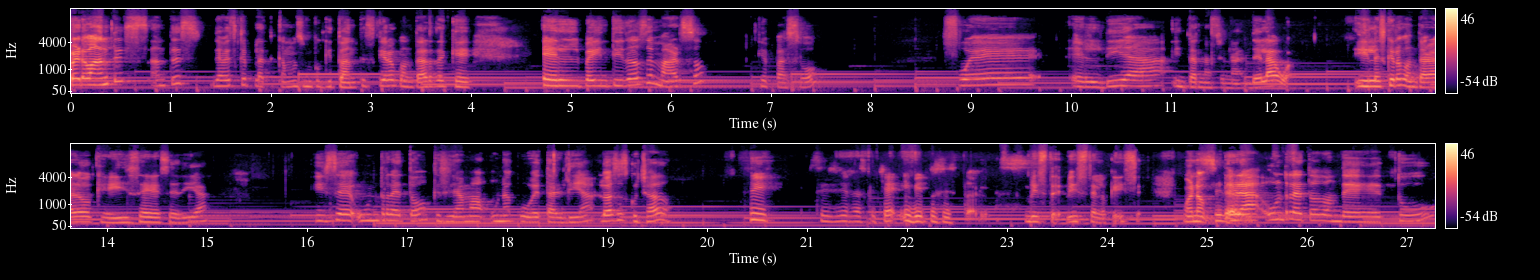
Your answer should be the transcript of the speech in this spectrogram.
Pero antes, antes, ya ves que platicamos un poquito antes, quiero contarte que el 22 de marzo que pasó fue el Día Internacional del Agua. Y les quiero contar algo que hice ese día. Hice un reto que se llama Una cubeta al día. ¿Lo has escuchado? Sí, sí, sí, lo escuché y vi tus historias. ¿Viste, viste lo que hice? Bueno, era un reto donde tú,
